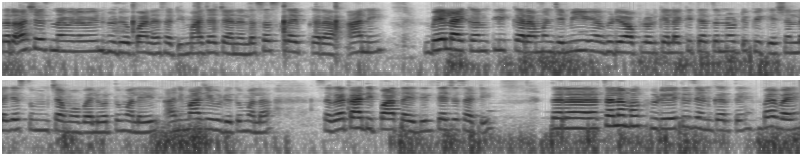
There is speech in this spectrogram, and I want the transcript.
तर असेच नवीन नवीन व्हिडिओ पाहण्यासाठी माझ्या चॅनलला सबस्क्राईब करा आणि बेल आयकन क्लिक करा. म्हणजे मी व्हिडिओ अपलोड केला की त्याचं नोटिफिकेशन लगेच तुमच्या मोबाईलवर तुम्हाला येईल आणि माझे व्हिडिओ तुम्हाला सगळ्यात आधी पाहता येतील त्याच्यासाठी. तर चला मग व्हिडिओ येथेच एंड करते. बाय बाय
